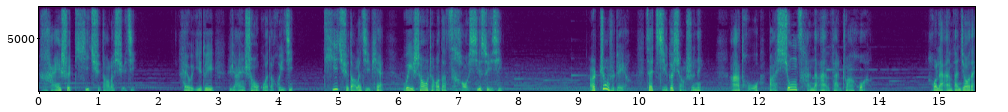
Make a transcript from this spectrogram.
还是提取到了血迹，还有一堆燃烧过的灰烬，提取到了几片未烧着的草席碎屑。而正是这样，在几个小时内，阿土把凶残的案犯抓获了。后来案犯交代，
